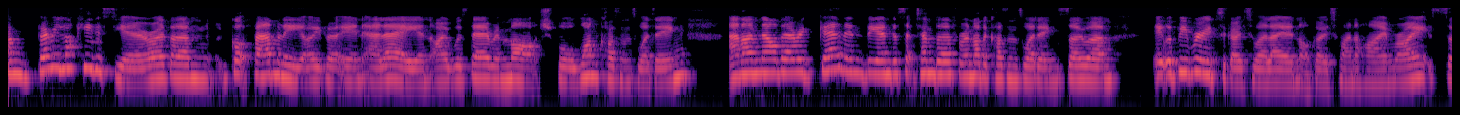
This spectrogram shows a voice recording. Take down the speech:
am very lucky this year. I've um got family over in LA, and I was there in March for one cousin's wedding, and I'm now there again in the end of September for another cousin's wedding. So um. It would be rude to go to LA and not go to Anaheim, right? So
